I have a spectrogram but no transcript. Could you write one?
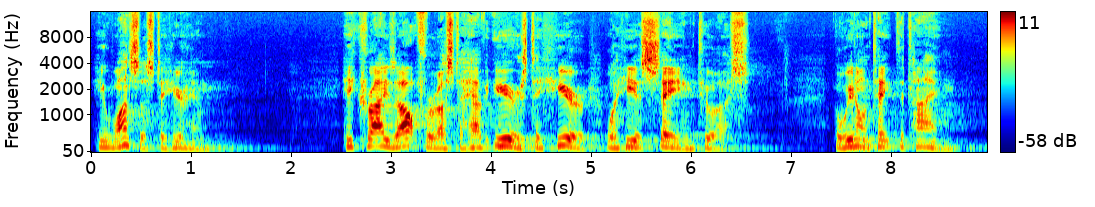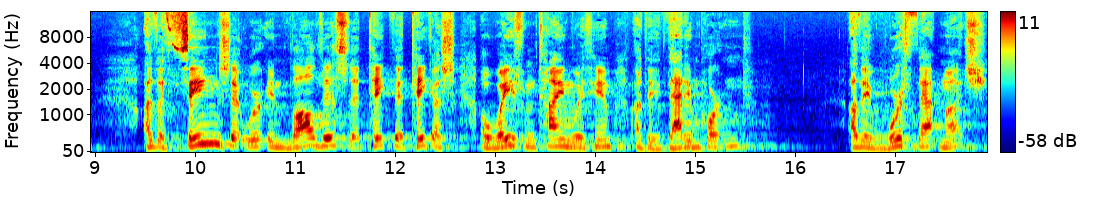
He wants us to hear him. He cries out for us to have ears to hear what he is saying to us, but we don't take the time. Are the things that we're involved with that take, that take us away from time with Him, are they that important? Are they worth that much?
